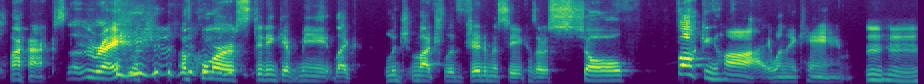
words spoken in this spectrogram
relaxed. right. Which, of course, didn't give me like leg- much legitimacy because I was so fucking high when they came. mm-hmm.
